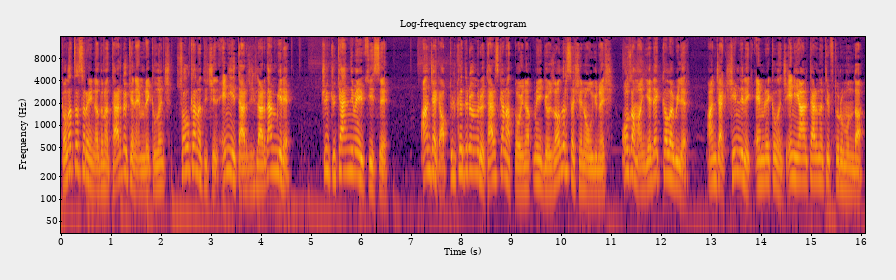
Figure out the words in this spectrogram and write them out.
Galatasaray'ın adına ter döken Emre Kılınç, sol kanat için en iyi tercihlerden biri. Çünkü kendi mevkisi. Ancak Abdülkadir Ömür'ü ters kanatta oynatmayı göze alırsa Şenol Güneş, o zaman yedek kalabilir. Ancak şimdilik Emre Kılınç en iyi alternatif durumunda.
